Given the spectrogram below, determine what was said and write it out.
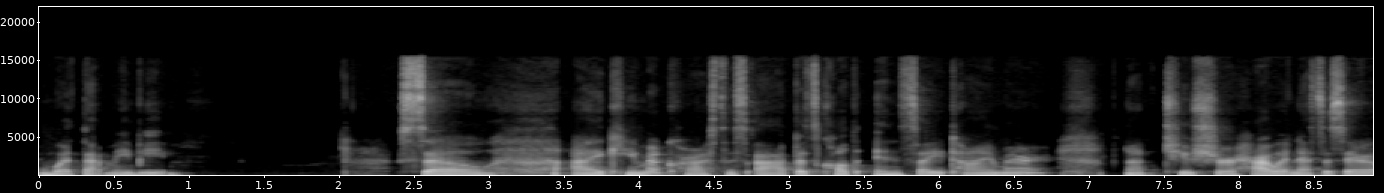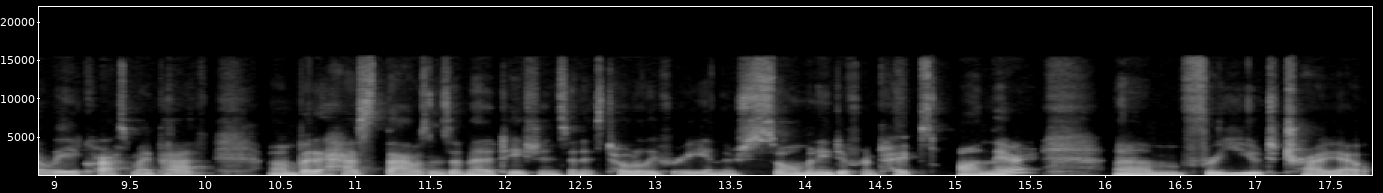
and what that may be. So I came across this app. It's called Insight Timer. Not too sure how it necessarily crossed my path, um, but it has thousands of meditations and it's totally free. And there's so many different types on there um, for you to try out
